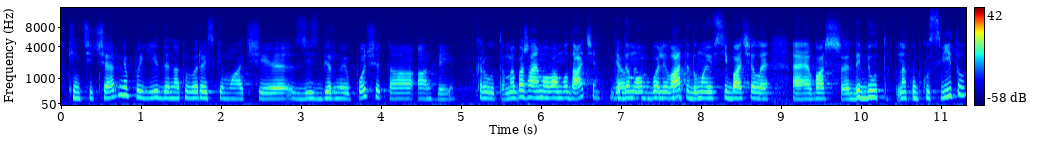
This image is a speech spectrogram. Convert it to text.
в кінці червня поїде на товариські матчі зі збірною Польщі та Англії. Круто. Ми бажаємо вам удачі. Будемо вболівати. Думаю, всі бачили е, ваш дебют на Кубку світу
